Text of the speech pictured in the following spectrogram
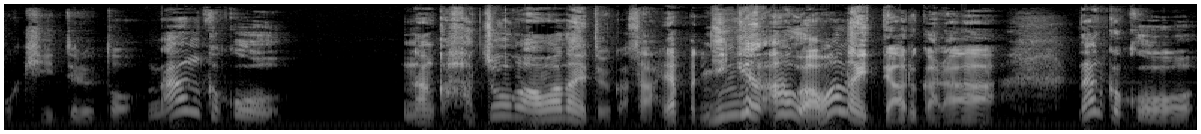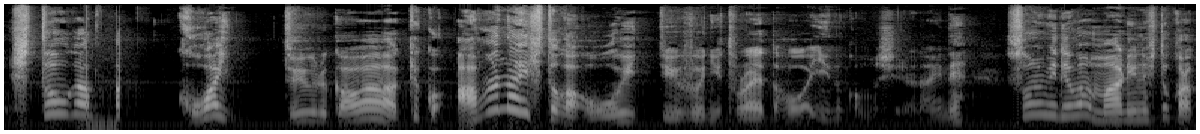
を聞いてると、なんかこう、なんか波長が合わないというかさ、やっぱ人間合う合わないってあるから、なんかこう、人が怖いというよりかは、結構合わない人が多いっていう風に捉えた方がいいのかもしれないね。そういう意味では周りの人から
